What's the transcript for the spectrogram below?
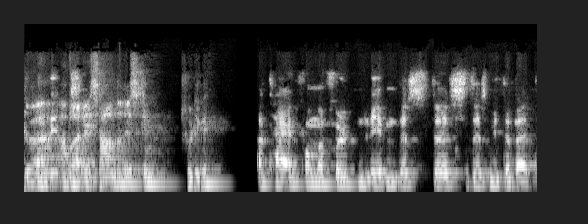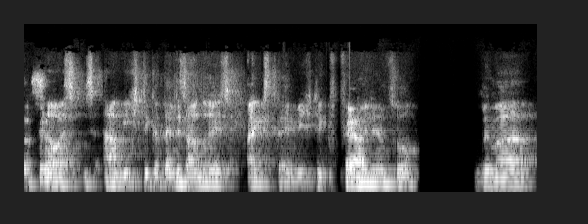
Ja, aber das andere ist, Entschuldige? Ein Teil vom erfüllten Leben des, des, des Mitarbeiters. Genau, es ist ein wichtiger Teil, das andere ist extrem wichtig. Family ja. und so. Wenn man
